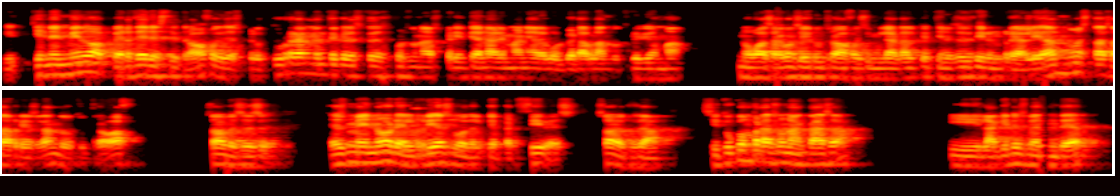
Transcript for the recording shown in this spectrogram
Y tienen miedo a perder este trabajo y dices, pero tú realmente crees que después de una experiencia en Alemania de volver hablando otro idioma no vas a conseguir un trabajo similar al que tienes? Es decir, en realidad no estás arriesgando tu trabajo, ¿sabes? Es, es menor el riesgo del que percibes, ¿sabes? O sea, si tú compras una casa y la quieres vender,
